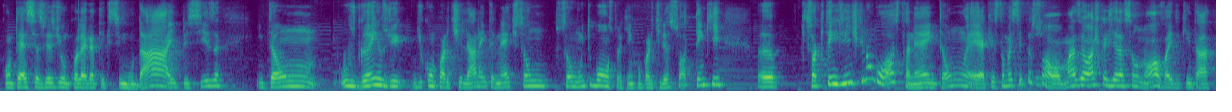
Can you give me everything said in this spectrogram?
acontece às vezes de um colega ter que se mudar e precisa. Então, os ganhos de, de compartilhar na internet são, são muito bons para quem compartilha, só tem que uh, só que tem gente que não gosta, né? Então é, a questão vai ser pessoal. Mas eu acho que a geração nova aí de quem tá,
